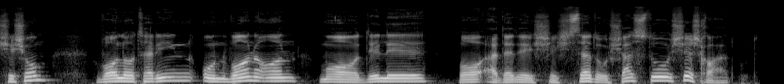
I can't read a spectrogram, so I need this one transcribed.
ششم والاترین عنوان آن معادل با عدد 666 خواهد بود.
